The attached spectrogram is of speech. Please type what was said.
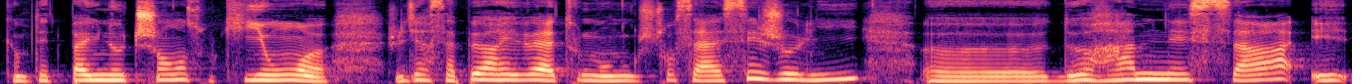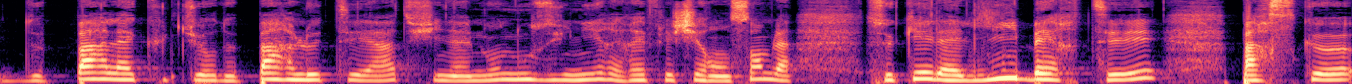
qui n'ont peut-être pas une autre chance ou qui ont, euh, je veux dire, ça peut arriver à tout le monde. Donc je trouve ça assez joli euh, de ramener ça et de par la culture, de par le théâtre, finalement, nous unir et réfléchir ensemble à ce qu'est la liberté, parce que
